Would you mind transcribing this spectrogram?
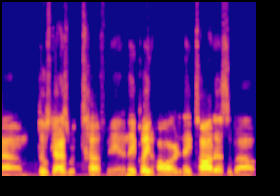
um, those guys were tough, man, and they played hard, and they taught us about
